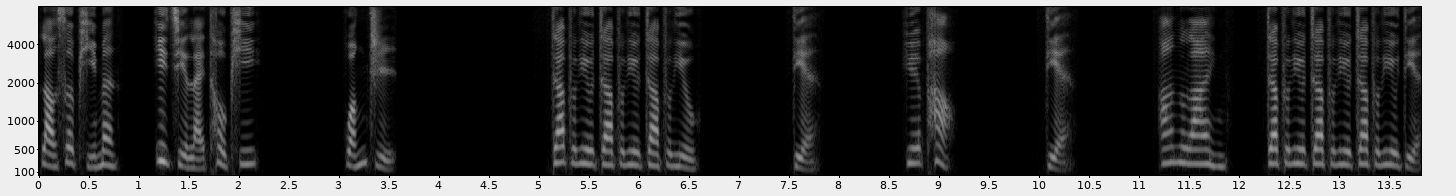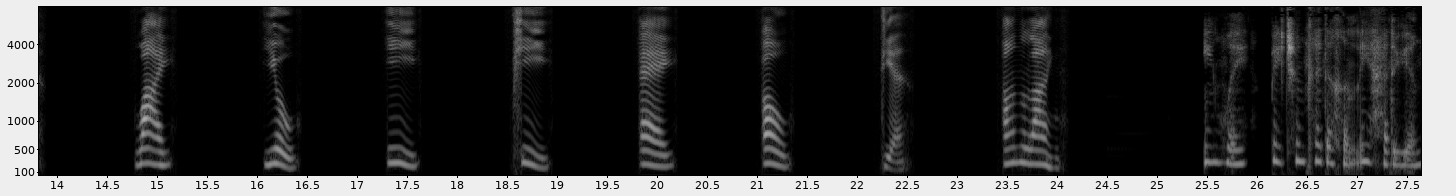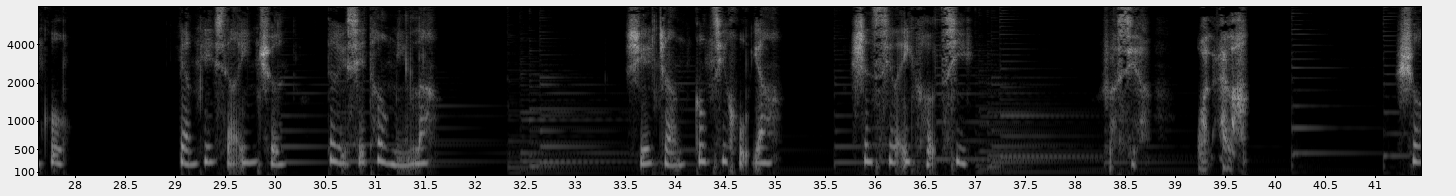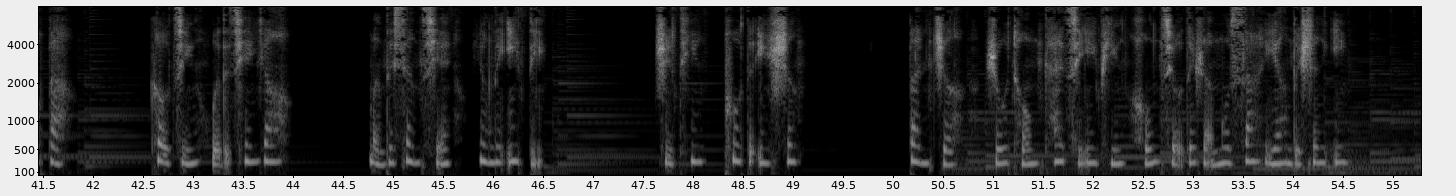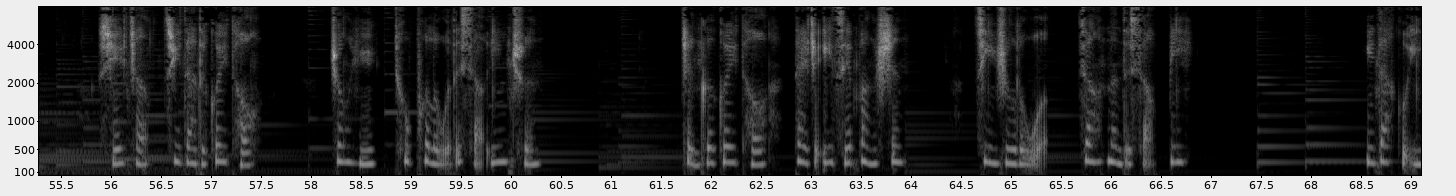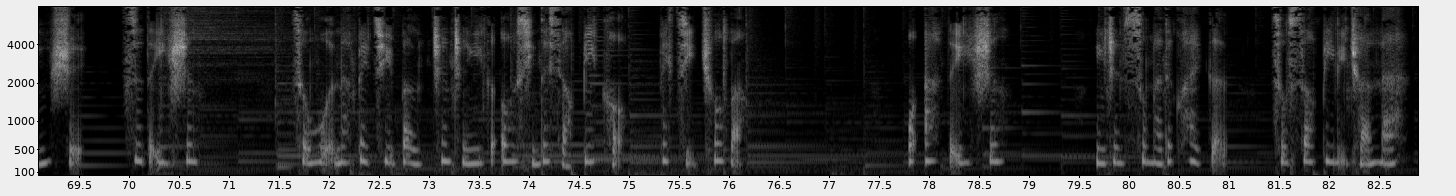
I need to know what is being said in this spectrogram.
老色皮们，一起来透批！网址：w w w 点约炮点 online w w w 点 y u e p a o 点 online。因为被撑开的很厉害的缘故。两边小阴唇都有些透明了。学长弓起虎腰，深吸了一口气。若曦，我来了。说罢，扣紧我的纤腰，猛地向前用力一顶。只听“噗”的一声，伴着如同开启一瓶红酒的软木塞一样的声音。学长巨大的龟头。终于突破了我的小阴唇，整个龟头带着一节棒身，进入了我娇嫩的小臂。一大股饮水“滋”的一声，从我那被巨棒撑成一个 O 型的小鼻口被挤出了。我啊的一声，一阵酥麻的快感从骚逼里传来，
